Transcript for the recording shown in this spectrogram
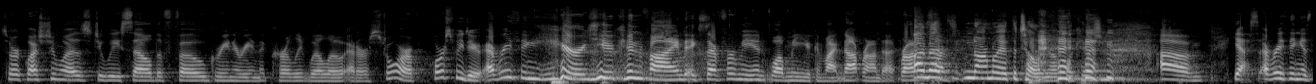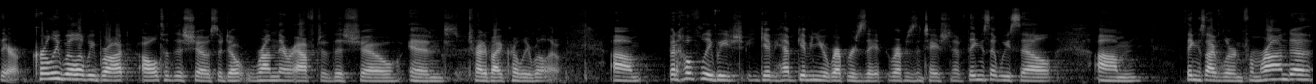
So our question was, do we sell the faux greenery and the curly willow at our store? Of course we do. Everything here you can find, except for me and, well, me you can find, not Rhonda. Rhonda I'm finds- at, normally at the Telegraph location. um, Yes, everything is there. Curly Willow we brought all to this show, so don't run there after this show and try to buy Curly Willow. Um, But hopefully we give- have given you a represent- representation of things that we sell, um, things I've learned from Rhonda,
